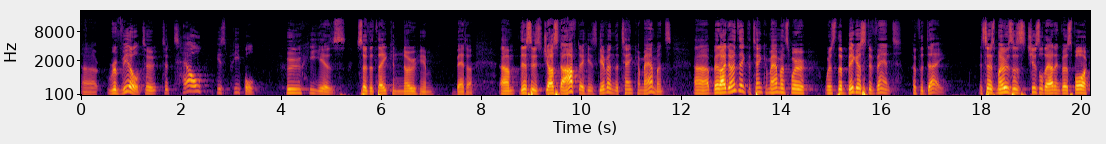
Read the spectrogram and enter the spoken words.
uh, reveal, to, to tell his people who he is so that they can know him better. Um, this is just after he's given the Ten Commandments. Uh, but I don't think the Ten Commandments were, was the biggest event of the day. It says Moses chiseled out in verse 4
